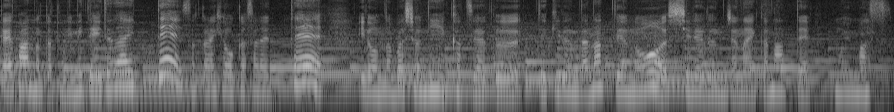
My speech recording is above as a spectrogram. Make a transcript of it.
回ファンの方に見ていただいてそこから評価されていろんな場所に活躍できるんだなっていうのを知れるんじゃないかなって思います。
